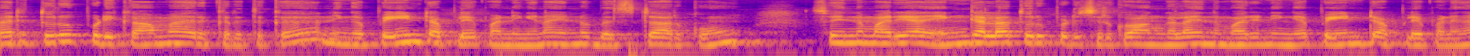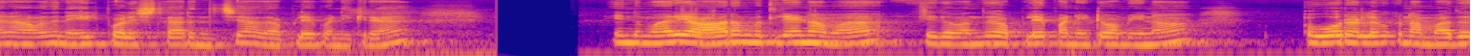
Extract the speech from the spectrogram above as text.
மாதிரி துரு பிடிக்காமல் இருக்கிறதுக்கு நீங்கள் பெயிண்ட் அப்ளை பண்ணிங்கன்னா இன்னும் பெஸ்ட்டாக இருக்கும். ஸோ இந்த மாதிரி எங்கெல்லாம் துரு பிடிச்சிருக்கோ அங்கெல்லாம் இந்த மாதிரி நீங்கள் பெயிண்ட் அப்ளை பண்ணுங்கள் நான் வந்து நெயில் பாலிஷ் தான் இருந்துச்சு அதை அப்ளை பண்ணிக்கிறேன். இந்த மாதிரி ஆரம்பத்துலேயே நம்ம இதை வந்து அப்ளை பண்ணிட்டோம் அப்படின்னா ஓரளவுக்கு நம்ம அதை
